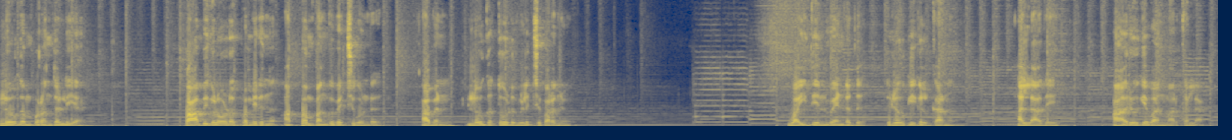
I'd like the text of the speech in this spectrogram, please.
ലോകം പുറന്തള്ളിയ പാപികളോടൊപ്പം ഇരുന്ന് അപ്പം പങ്കുവെച്ചുകൊണ്ട് അവൻ ലോകത്തോട് വിളിച്ചു പറഞ്ഞു വൈദ്യൻ വേണ്ടത് രോഗികൾക്കാണ് അല്ലാതെ ആരോഗ്യവാന്മാർക്കല്ല.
